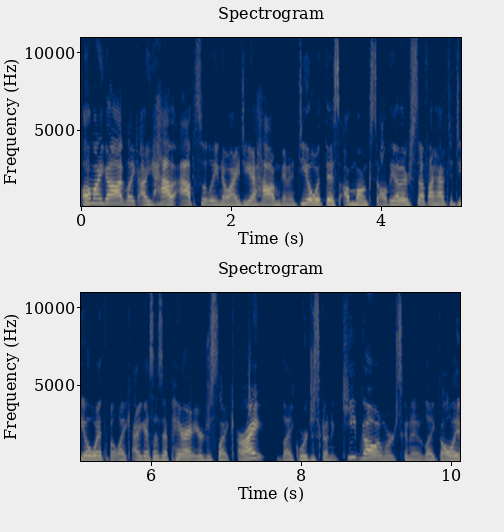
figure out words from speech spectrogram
oh my God, like I have absolutely no idea how I'm going to deal with this amongst all the other stuff I have to deal with. But like, I guess as a parent, you're just like, all right, like we're just going to keep going. We're just going to like the only,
